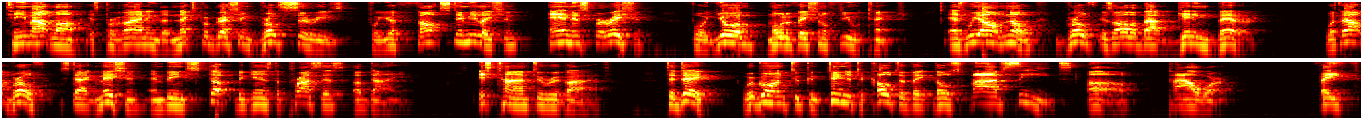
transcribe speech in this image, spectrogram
Team Outlaw is providing the Next Progression Growth Series for your thought stimulation and inspiration for your motivational fuel tank. As we all know, growth is all about getting better. Without growth, stagnation and being stuck begins the process of dying. It's time to revive. Today, we're going to continue to cultivate those five seeds of power, faith,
